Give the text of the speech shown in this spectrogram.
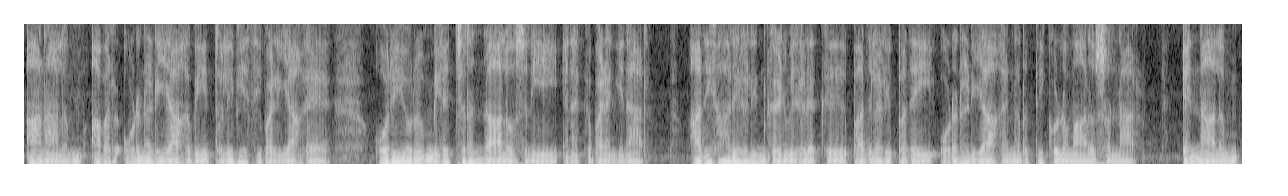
ஆனாலும் அவர் உடனடியாகவே தொலைபேசி வழியாக ஒரே ஒரு மிகச்சிறந்த ஆலோசனையை எனக்கு வழங்கினார். அதிகாரிகளின் கேள்விகளுக்கு பதிலளிப்பதை உடனடியாக நிறுத்திக் கொள்ளுமாறு சொன்னார். என்னாலும்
